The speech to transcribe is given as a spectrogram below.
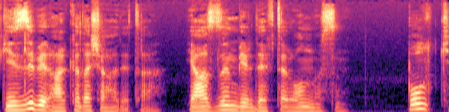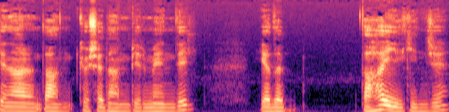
Gizli bir arkadaş adeta, yazdığım bir defter olmasın. Bul kenarından köşeden bir mendil ya da daha ilginci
